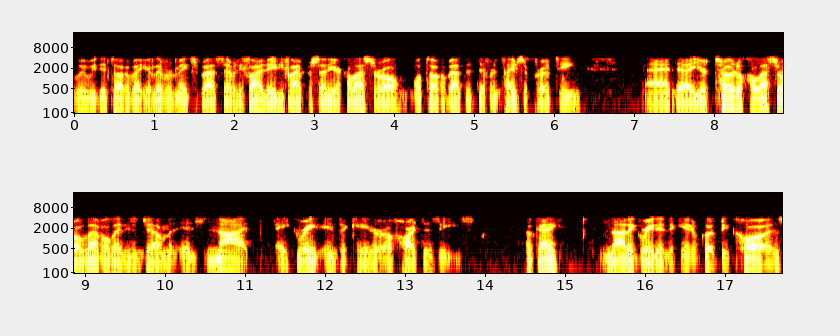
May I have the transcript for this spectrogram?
we, did talk about your liver makes about 75 to 85 percent of your cholesterol. We'll talk about the different types of protein. And uh, your total cholesterol level, ladies and gentlemen, is not a great indicator of heart disease. Okay? Not a great indicator but because,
